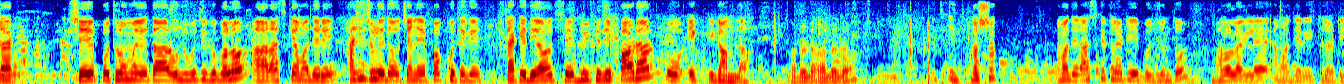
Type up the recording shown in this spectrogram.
যাক সে প্রথম হয়ে তার অনুভূতি খুব ভালো। আর আজকে আমাদের এই হাসি ছড়িয়ে দাও চ্যানেলের পক্ষ থেকে তাকে দেওয়া হচ্ছে দুই কেজি পাউডার ও একটি গামলা। দর্শক আমাদের আজকের খেলাটি এই পর্যন্ত। ভালো লাগলে আমাদের এই খেলাটি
